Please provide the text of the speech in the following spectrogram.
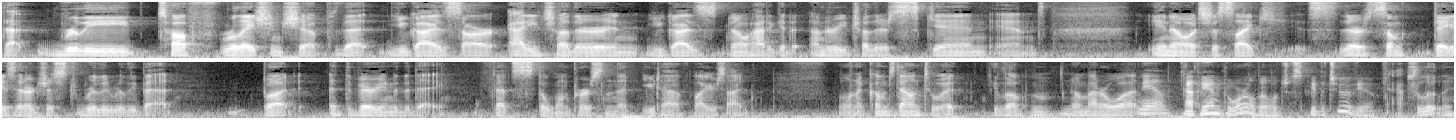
that really tough relationship that you guys are at each other and you guys know how to get under each other's skin and you know it's just like it's, there's some days that are just really really bad but at the very end of the day that's the one person that you'd have by your side when it comes down to it you love them no matter what Yeah. At the end of the world, it'll just be the two of you. absolutely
